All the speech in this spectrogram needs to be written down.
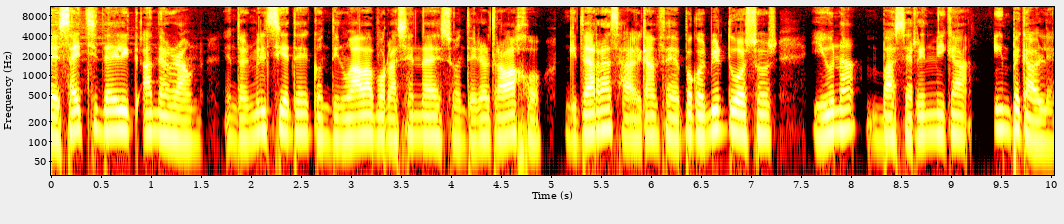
The Psychedelic Underground. En 2007 continuaba por la senda de su anterior trabajo, guitarras al alcance de pocos virtuosos y una base rítmica impecable.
